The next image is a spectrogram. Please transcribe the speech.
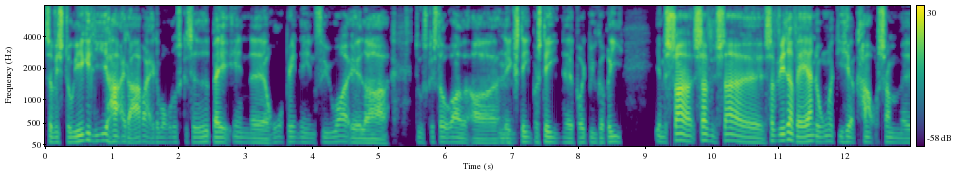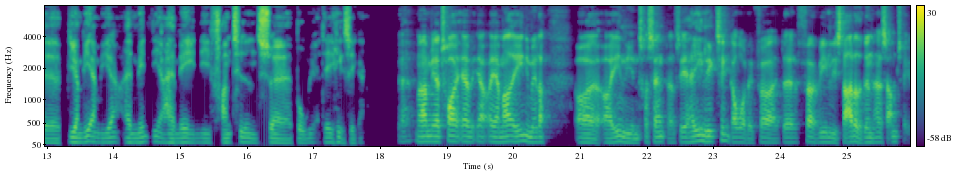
Så hvis du ikke lige har et arbejde, hvor du skal sidde bag en øh, rorpind i en flyver, eller du skal stå og, og mm. lægge sten på sten øh, på et byggeri, jamen så, så, så, øh, så vil der være nogle af de her krav, som øh, bliver mere og mere almindelige at have med ind i fremtidens øh, boliger. Det er helt sikkert. Ja, nej, men jeg tror, jeg, jeg, og jeg er meget enig med dig, og, og egentlig interessant. Altså, jeg har egentlig ikke tænkt over det, før, at, uh, før vi egentlig startede den her samtale.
